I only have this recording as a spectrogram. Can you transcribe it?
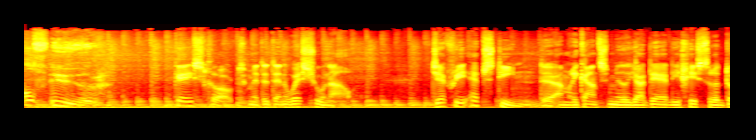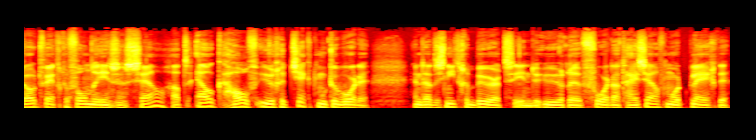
11 uur. Kees Groot met het NOS-journaal. Jeffrey Epstein, de Amerikaanse miljardair die gisteren dood werd gevonden in zijn cel... had elk half uur gecheckt moeten worden. En dat is niet gebeurd in de uren voordat hij zelfmoord pleegde...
